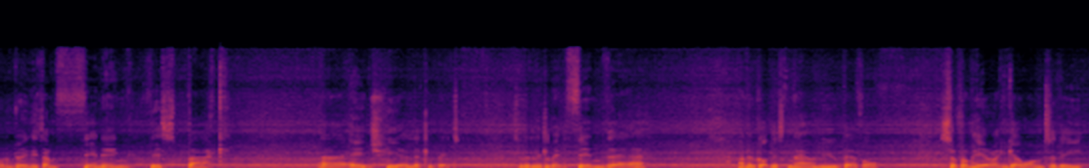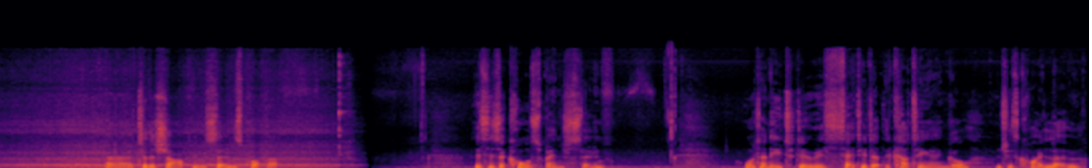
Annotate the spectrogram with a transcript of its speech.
What I'm doing is I'm thinning this back uh, edge here a little bit. So a little bit thin there and I've got this now new bevel. So from here I can go on to the uh, to the sharpening stones proper. This is a coarse bench stone what I need to do is set it at the cutting angle, which is quite low,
